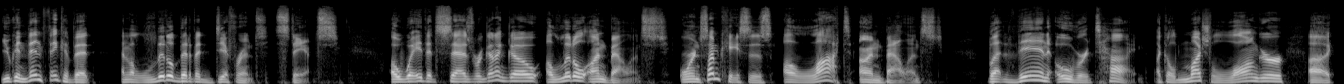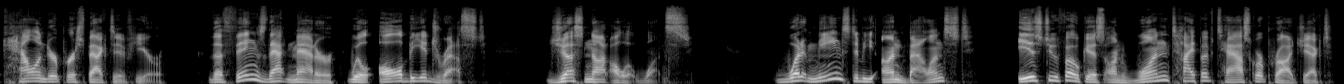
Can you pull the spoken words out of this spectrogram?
You can then think of it and a little bit of a different stance. A way that says we're going to go a little unbalanced, or in some cases, a lot unbalanced, but then over time, like a much longer uh, calendar perspective here, the things that matter will all be addressed, just not all at once. What it means to be unbalanced is to focus on one type of task or project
